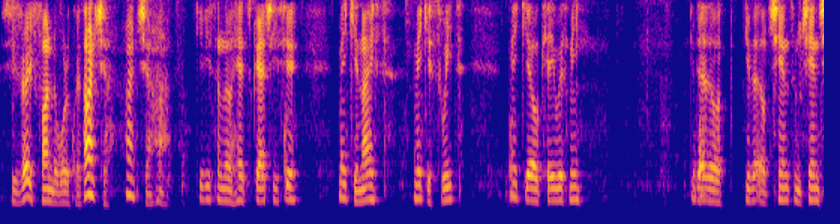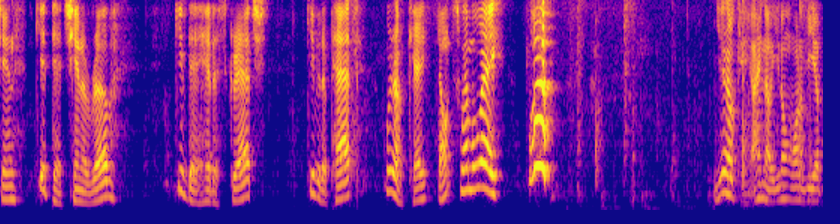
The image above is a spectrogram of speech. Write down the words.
she's very fun to work with, aren't you? Aren't you? Huh? Give you some little head scratchies here, make you nice, make you sweet, make you okay with me. Give that little, give that little chin some chin chin. Get that chin a rub. Give that head a scratch. Give it a pat. We're okay. Don't swim away. Woo! You're okay. I know you don't want to be up.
